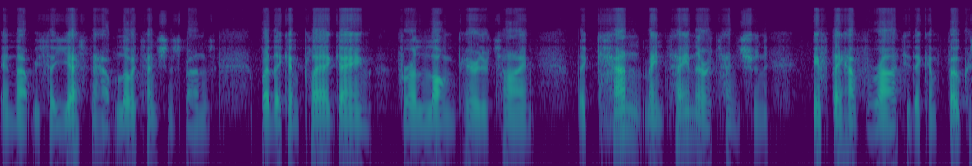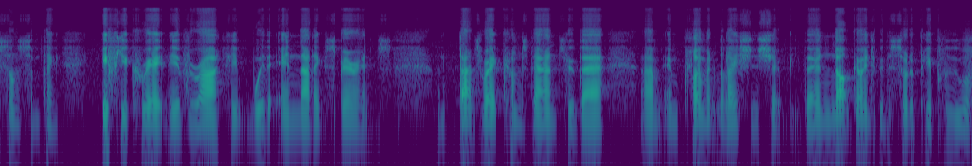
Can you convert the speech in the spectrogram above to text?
in that we say, yes, they have low attention spans, but they can play a game for a long period of time. They can maintain their attention if they have variety. They can focus on something if you create the variety within that experience. And that's where it comes down to their um, employment relationship. They're not going to be the sort of people who will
